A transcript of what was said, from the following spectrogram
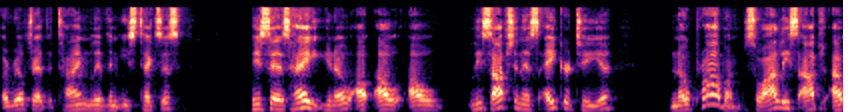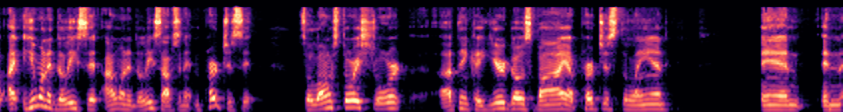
a realtor at the time lived in East Texas. He says, "Hey, you know, I'll I'll, I'll lease option this acre to you, no problem." So I lease option. He wanted to lease it. I wanted to lease option it and purchase it. So long story short, I think a year goes by. I purchased the land and and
